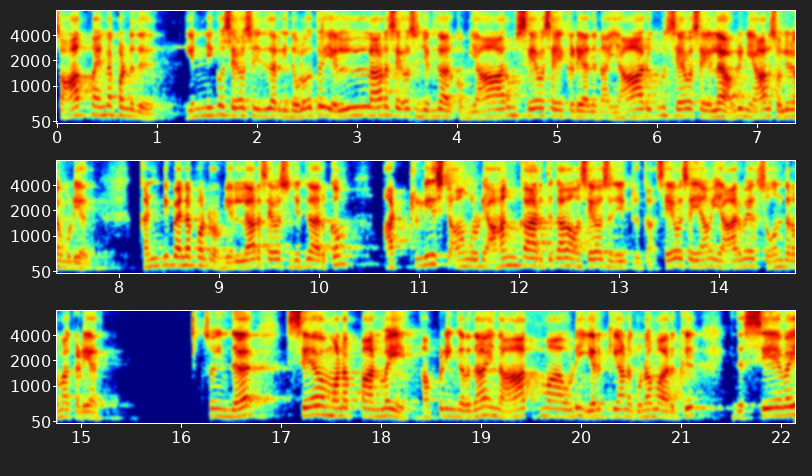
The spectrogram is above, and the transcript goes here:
ஸோ ஆத்மா என்ன பண்ணுது? என்னைக்கும் சேவை செஞ்சுட்டு தான் இருக்கு. இந்த உலகத்துல எல்லாரும் சேவை செஞ்சுட்டு தான் இருக்கும். யாரும் சேவை செய்ய கிடையாது. நான் யாருக்கும் சேவை செய்யலை அப்படின்னு யாரும் சொல்லிட முடியாது. கண்டிப்பா என்ன பண்றோம்? எல்லாரும் சேவை செஞ்சுட்டு தான் இருக்கும். அட்லீஸ்ட் அவங்களுடைய அகங்காரத்துக்காக அவன் சேவை செஞ்சுட்டு இருக்கான் சேவை செய்யாம யாருமே சுதந்திரமா கிடையாது. ஸோ இந்த சேவை மனப்பான்மை அப்படிங்கிறது தான் இந்த ஆத்மாவுடைய இயற்கையான குணமா இருக்கு. இந்த சேவை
